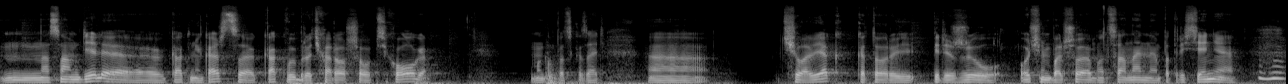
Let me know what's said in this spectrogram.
На самом деле, как мне кажется, как выбрать хорошего психолога, могу подсказать. А, человек, который пережил очень большое эмоциональное потрясение, угу.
